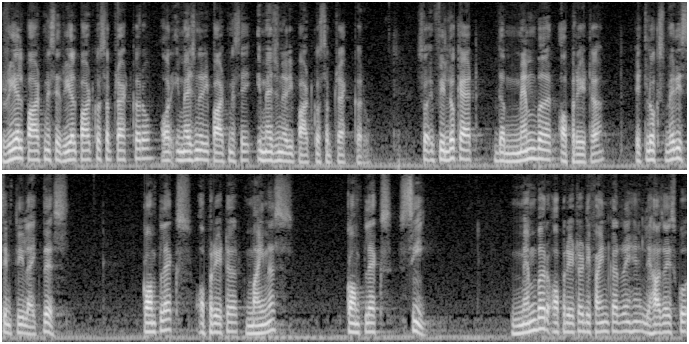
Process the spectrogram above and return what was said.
real part میں سے ریئل پارٹ کو سبٹریکٹ کرو اور امیجنری پارٹ میں سے امیجنری پارٹ کو سبٹریکٹ کرو۔ So if you look at the member operator it looks very simply like this complex operator minus complex C member operator define کر رہے ہیں لہذا اس کو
